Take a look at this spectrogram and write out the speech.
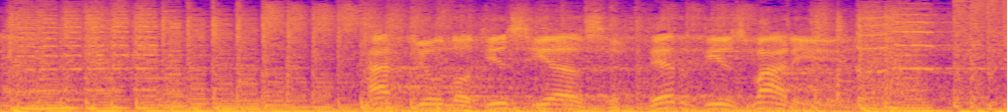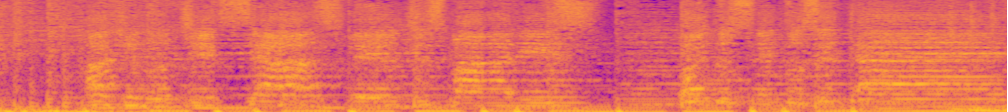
Rádio Notícias Verdes Mares. Rádio Notícias Verdes Mares. 810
